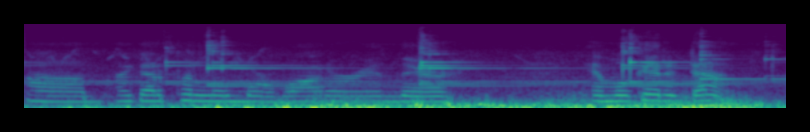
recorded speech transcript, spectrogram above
Um, I got to put a little more water in there and we'll get it done.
